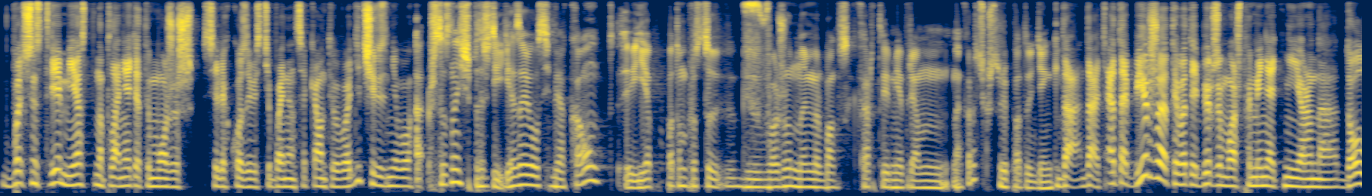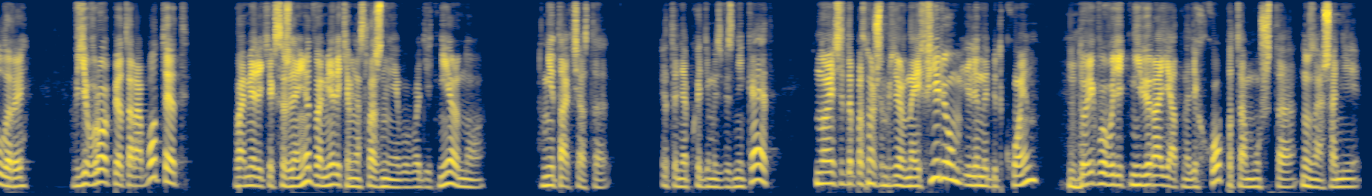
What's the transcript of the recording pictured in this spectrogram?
в большинстве мест на планете ты можешь себе легко завести Binance аккаунт и выводить через него. А что значит, подожди, я завел себе аккаунт, я потом просто ввожу номер банковской карты, и мне прям на карточку, что ли, падают деньги? Да, да, это биржа, ты в этой бирже можешь поменять NIR на доллары. В Европе это работает, в Америке, к сожалению, нет. В Америке мне сложнее выводить NIR, но не так часто эта необходимость возникает. Но если ты посмотришь, например, на эфириум или на биткоин, Мгм. то их выводить невероятно легко, потому что, ну, знаешь, они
